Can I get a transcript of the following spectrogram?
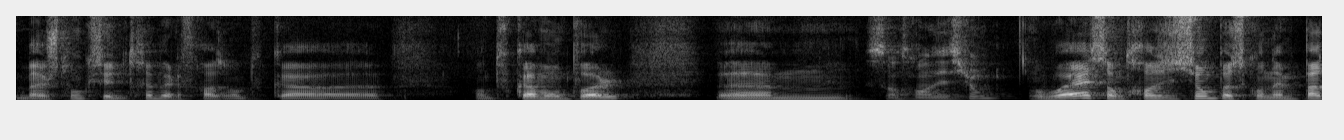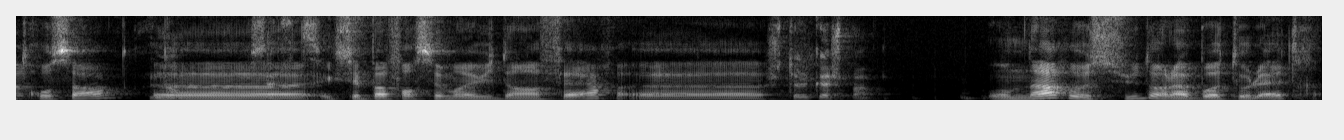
Bah, je trouve que c'est une très belle phrase, en tout cas, euh, en tout cas mon Paul. Euh, Sans transition? Ouais, sans transition, parce qu'on n'aime pas trop ça, Non, et que c'est pas forcément évident à faire. Je te le cache pas. on a reçu dans la boîte aux lettres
